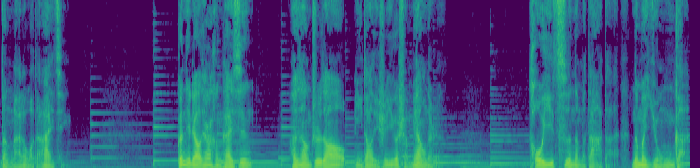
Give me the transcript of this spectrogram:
等来了我的爱情。跟你聊天很开心，很想知道你到底是一个什么样的人。头一次那么大胆，那么勇敢，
